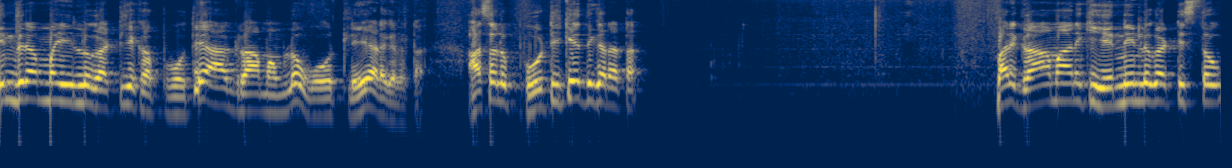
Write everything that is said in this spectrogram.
ఇందిరమ్మ ఇల్లు కట్టియకపోతే ఆ గ్రామంలో ఓట్లే అడగరట అసలు పోటీకే దిగరట. మరి గ్రామానికి ఎన్ని ఇండ్లు కట్టిస్తావు?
